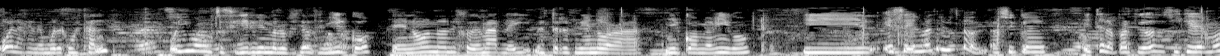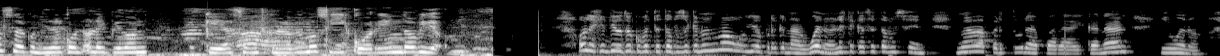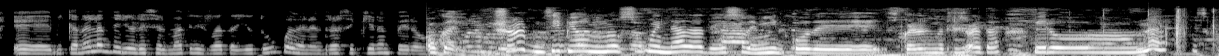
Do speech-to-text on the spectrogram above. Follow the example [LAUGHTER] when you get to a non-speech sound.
Hola gente muerta, ¿cómo están? Hoy vamos a seguir viendo los videos de Mirko, eh, no, no el hijo de Marley, me estoy refiriendo a Mirko, mi amigo, y es el material, así que esta es la parte 2, así que vamos a continuar con Hola y Pedón, que hace mucho que no lo vimos, y corriendo video. Hola gente de YouTube, ¿cómo están? Estamos aquí en un nuevo video para el canal. Bueno, en este caso estamos en nueva apertura para el canal. Y bueno, eh, mi canal anterior es el Matrix Rata YouTube. Pueden entrar si quieren, pero... Ok, yo al principio no sube nada de eso de Mirko, de su canal Matrix Rata Pero nada, eso.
